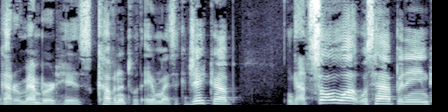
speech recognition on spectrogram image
and God remembered his covenant with Abraham, Isaac, and Jacob and God saw what was happening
